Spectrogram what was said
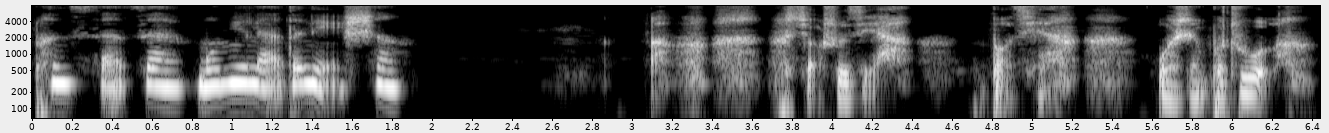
喷洒在母女俩的脸上。小叔姐，抱歉，我忍不住了。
